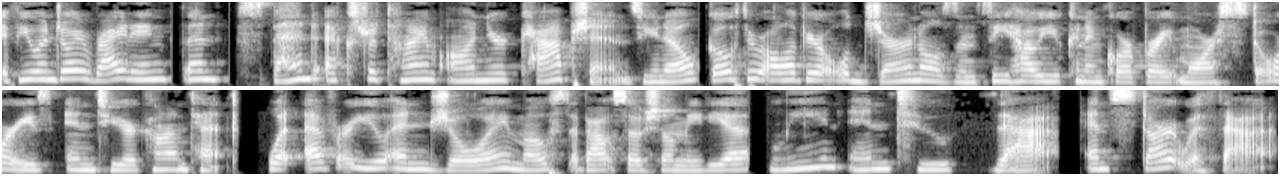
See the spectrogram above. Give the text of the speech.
If you enjoy writing, then spend extra time on your captions, you know? Go through all of your old journals and see how you can incorporate more stories into your content. Whatever you enjoy most about social media, lean into that and start with that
